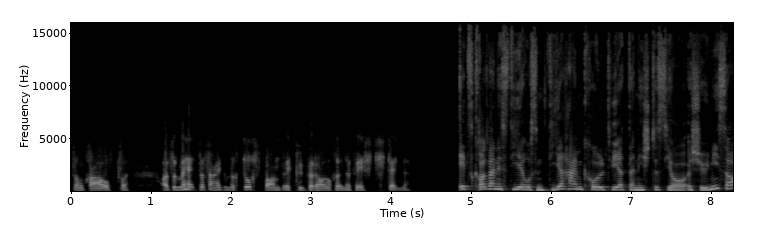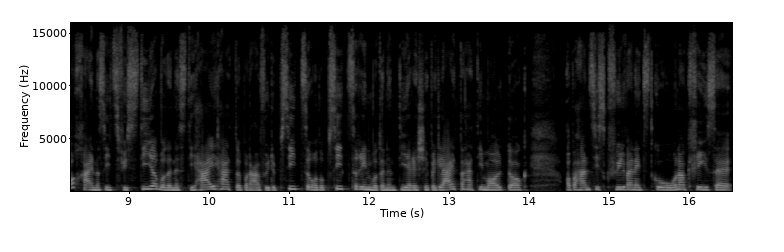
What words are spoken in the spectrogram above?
zum Kaufen. Also man hat das eigentlich durchs Band weg überall können feststellen. Jetzt gerade wenn ein Tier aus dem Tierheim geholt wird, dann ist das ja eine schöne Sache. Einerseits für das Tier, das dann ein Zuhause hat, aber auch für den Besitzer oder Besitzerin, die dann einen tierischen Begleiter hat im Alltag. Aber haben Sie das Gefühl, wenn jetzt die Corona-Krise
